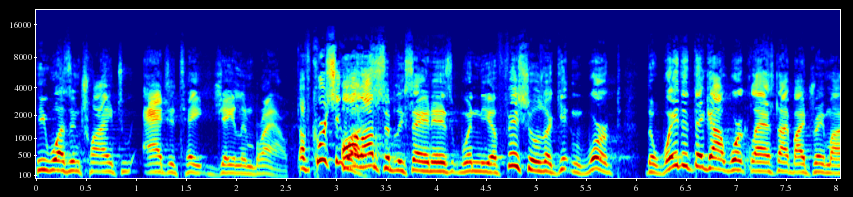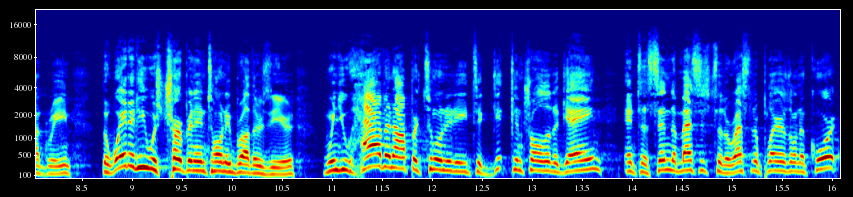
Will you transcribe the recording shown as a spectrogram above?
he wasn't trying to agitate Jaylen Brown. Of course he All was. I'm simply saying is when the officials are getting worked, the way that they got worked last night by Draymond Green, the way that he was chirping in Tony Brothers' ear, when you have an opportunity to get control of the game and to send a message to the rest of the players on the court,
